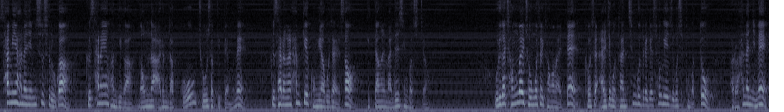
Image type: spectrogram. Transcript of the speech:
삼위 하나님 스스로가 그 사랑의 관계가 너무나 아름답고 좋으셨기 때문에 그 사랑을 함께 공유하고자 해서 이 땅을 만드신 것이죠. 우리가 정말 좋은 것을 경험할 때 그것을 알지 못한 친구들에게 소개해주고 싶은 것도 바로 하나님의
